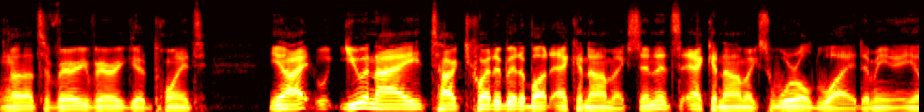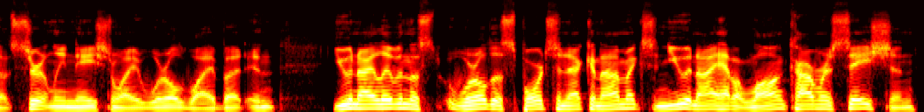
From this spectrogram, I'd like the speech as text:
Well, that's a very, very good point. You know, I, you and I talked quite a bit about economics, and it's economics worldwide. I mean, you know, certainly nationwide, worldwide, but in you and I live in the world of sports and economics, and you and I had a long conversation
